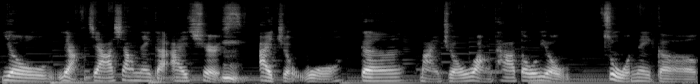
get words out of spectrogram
有两家像那个 iCheers、嗯、爱酒窝跟买酒网，它都有做那个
